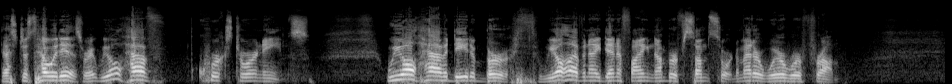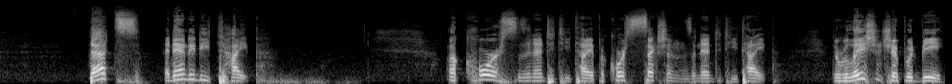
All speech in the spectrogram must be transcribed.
That's just how it is, right? We all have quirks to our names. We all have a date of birth. We all have an identifying number of some sort, no matter where we're from. That's an entity type. A course is an entity type. A course section is an entity type. The relationship would be,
